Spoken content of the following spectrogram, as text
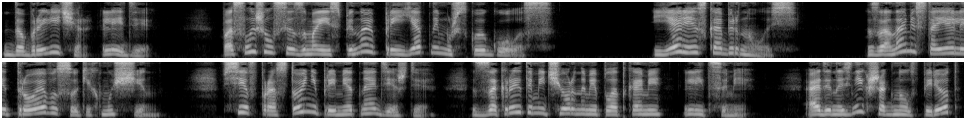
«Добрый вечер, леди», Послышался за моей спиной приятный мужской голос. Я резко обернулась. За нами стояли трое высоких мужчин. Все в простой неприметной одежде, с закрытыми черными платками лицами. Один из них шагнул вперед,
